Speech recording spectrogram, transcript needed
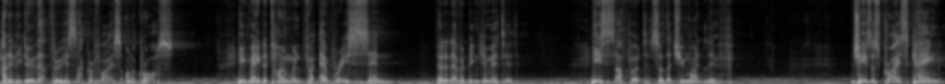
How did he do that? Through his sacrifice on a cross. He made atonement for every sin that had ever been committed. He suffered so that you might live. Jesus Christ came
